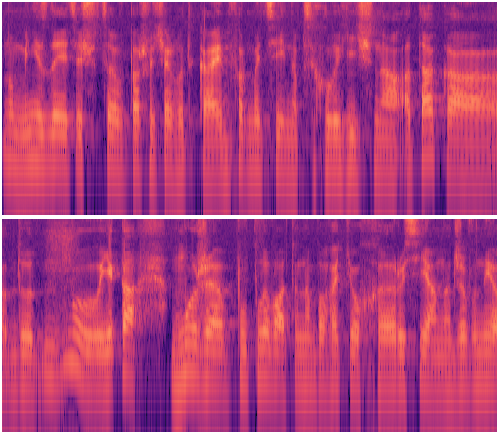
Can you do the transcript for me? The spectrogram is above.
Ну, мені здається, що це в першу чергу така інформаційна психологічна атака, до, ну, яка може повпливати на багатьох росіян, адже вони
